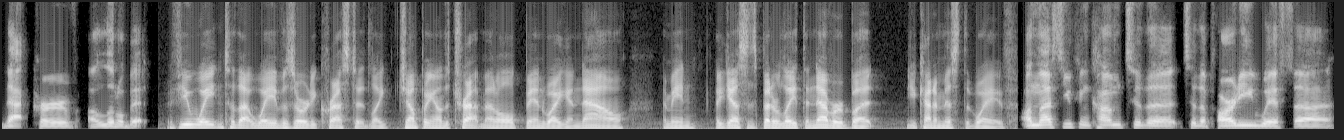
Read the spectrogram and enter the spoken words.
that curve a little bit If you wait until that wave is already crested, like jumping on the trap metal bandwagon now, I mean, I guess it's better late than never, but you kind of missed the wave. Unless you can come to the to the party with uh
